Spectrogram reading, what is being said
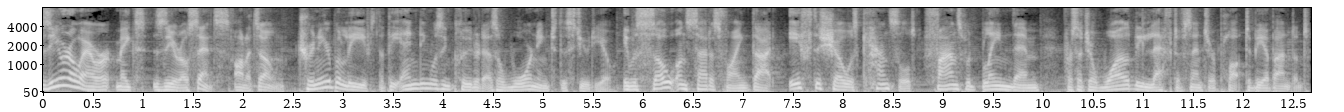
Zero Hour makes zero sense on its own. Trinneer believed that the ending was included as a warning to the studio. It was so unsatisfying that, if the show was cancelled, fans would blame them for such a wildly left of centre plot to be abandoned.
